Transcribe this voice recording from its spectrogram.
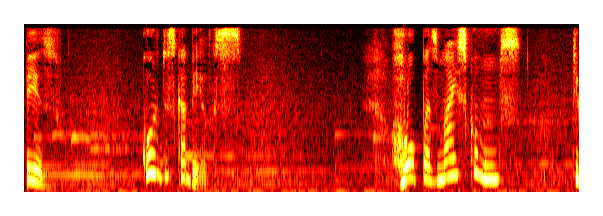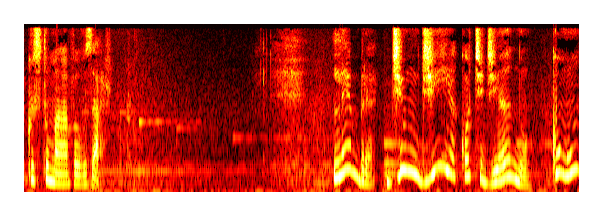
peso, cor dos cabelos, roupas mais comuns que costumava usar. lembra de um dia cotidiano comum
